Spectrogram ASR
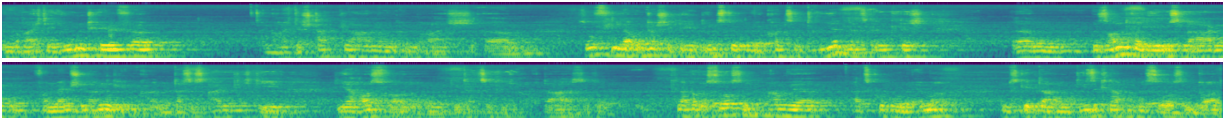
im Bereich der Jugendhilfe, im Bereich der Stadtplanung, im Bereich ähm, so vieler unterschiedlicher Dienste, wo wir konzentrieren letztendlich ähm, besondere Lebenslagen von Menschen angehen können. Und das ist eigentlich die, die Herausforderung, die tatsächlich auch da ist. Also knappe Ressourcen haben wir als Kommune immer. Und es geht darum, diese knappen Ressourcen dort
